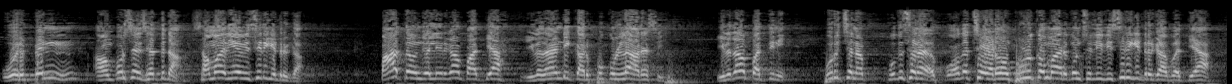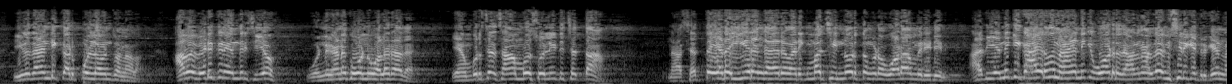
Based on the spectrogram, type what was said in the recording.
ஒரு பெண் அவன் புருஷன் செத்துட்டான். சமாதியை விசிறிக்கிட்டு இருக்கான் பார்த்தவன் சொல்லியிருக்கான் பாத்தியா? இவதாண்டி கற்புக்குள்ள அரசி. இவதான் பத்தினி. புருஷனை புதுசனை புதைச்ச இடம் புழுக்கமா இருக்கும்னு சொல்லி விசிறிக்கிட்டு இருக்கா பாத்தியா? இவதாண்டி கற்புள்ளவன் சொல்லலாம் அவன் வெடுக்குன்னு எந்திரிச்சியோ ஒண்ணு கணக்கு ஒண்ணு வளராத. என் புருஷன் சாம்போ சொல்லிட்டு செத்தான். நான் செத்த இடம் ஈரம் காயற வரைக்குமாச்சு இன்னொருத்தன் கூட ஓடாம இருடேன் அது என்னைக்கு காயறது நான் என்னைக்கு ஓடுறது? அதனால தான் விசிறிக்கிட்டு இருக்கேன்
